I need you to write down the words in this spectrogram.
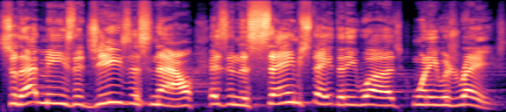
So that means that Jesus now is in the same state that he was when he was raised.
